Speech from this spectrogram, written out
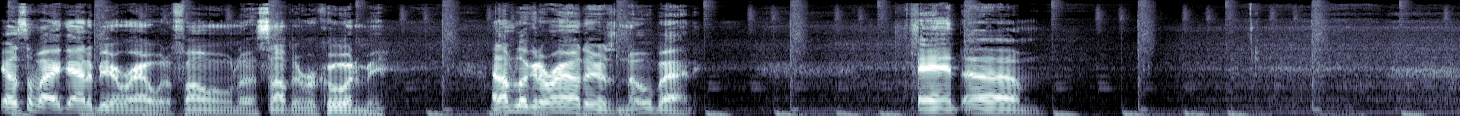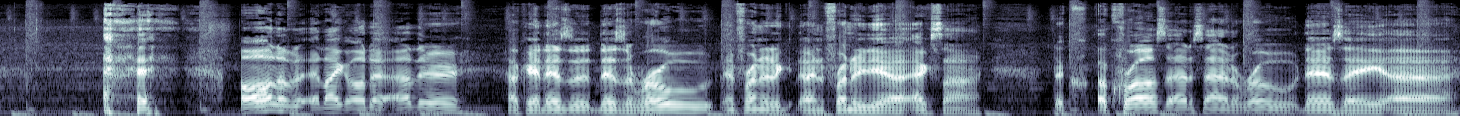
yo, somebody got to be around with a phone or something recording me. And I'm looking around, there's nobody. And um, all of it, like on the other Okay, there's a there's a road in front of the in front of the uh, Exxon. The, across the other side of the road, there's a uh,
